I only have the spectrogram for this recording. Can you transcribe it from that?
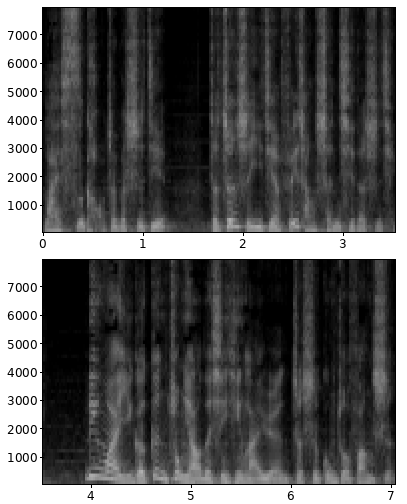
来思考这个世界。这真是一件非常神奇的事情。另外一个更重要的信心来源则是工作方式。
